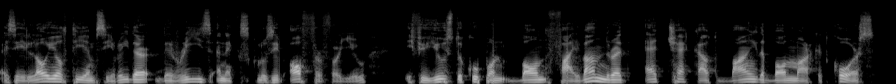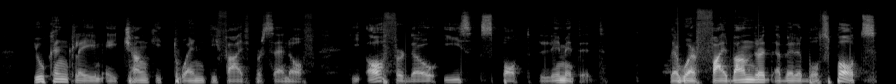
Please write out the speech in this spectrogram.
As a loyal TMC reader, there is an exclusive offer for you. If you use the coupon BOND500 at checkout buying the bond market course, you can claim a chunky 25% off. The offer, though, is spot limited. There were 500 available spots,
